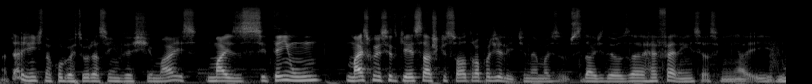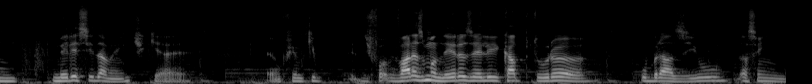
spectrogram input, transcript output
até a gente na cobertura, assim, investir mais, mas se tem um mais conhecido que esse, acho que só a Tropa de Elite, né, mas Cidade de Deus é referência, assim, e merecidamente, que é, é um filme que de várias maneiras ele captura o Brasil, assim,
